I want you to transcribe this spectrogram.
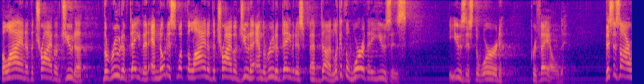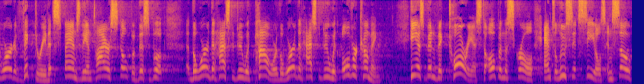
the lion of the tribe of Judah, the root of David. And notice what the lion of the tribe of Judah and the root of David is, have done. Look at the word that he uses. He uses the word prevailed. This is our word of victory that spans the entire scope of this book. The word that has to do with power, the word that has to do with overcoming. He has been victorious to open the scroll and to loose its seals. And so,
